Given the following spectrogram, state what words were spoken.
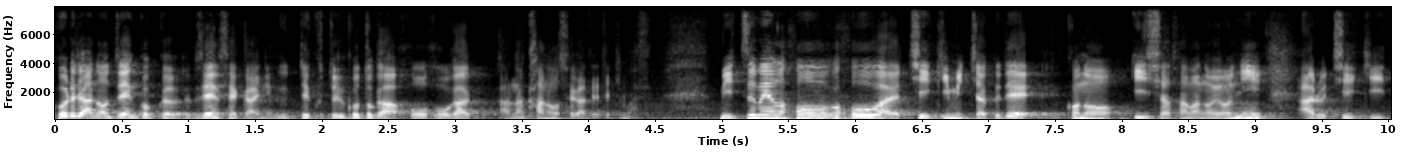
これであの全国全世界に売っていくということが方法があの可能性が出てきます。3つ目の方法は地域密着でこのいい社様のようにある地域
